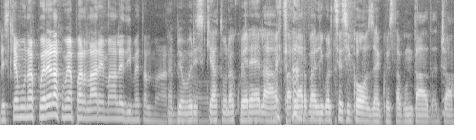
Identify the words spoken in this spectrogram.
Rischiamo una querela come a parlare male di Metal Mario. Abbiamo No. rischiato una querela a Metal- parlare male di qualsiasi cosa in questa puntata già.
